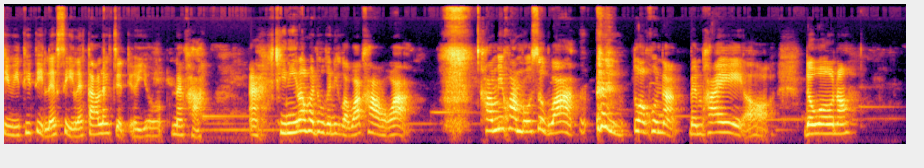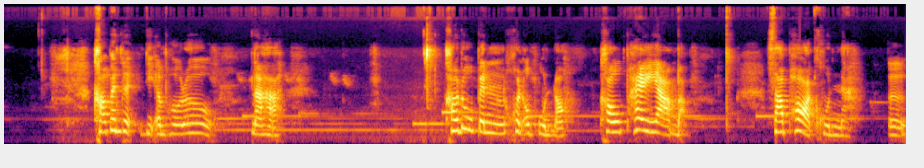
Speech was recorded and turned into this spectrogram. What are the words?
ชีวิตที่ติดเลขสี่เลขเก้าเลขเจ็ดเยอะๆนะคะอะทีนี้เรามาดูกันดีกว่าว่าเขาอะ เขามีความรู้สึกว่า ตัวคุณอะเป็นไพ่เอ่อ the world เนาะเขาเป็น the emperor นะคะ เขาดูเป็นคนอบอุ่นเนาะเขาพยายามแบบซัพพอร์ตคุณนะเออ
